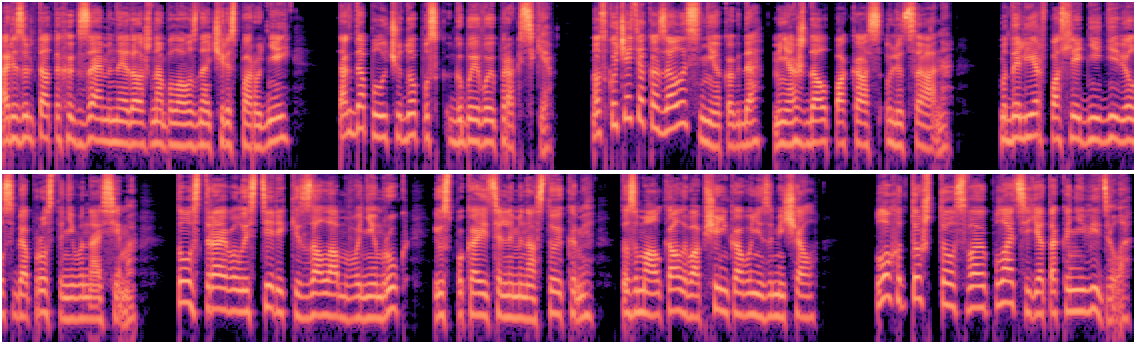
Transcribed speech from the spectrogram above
О результатах экзамена я должна была узнать через пару дней. Тогда получу допуск к боевой практике. Но скучать оказалось некогда. Меня ждал показ у Люциана. Модельер в последние дни вел себя просто невыносимо. То устраивал истерики с заламыванием рук и успокоительными настойками — то замолкал и вообще никого не замечал. Плохо то, что свое платье я так и не видела.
